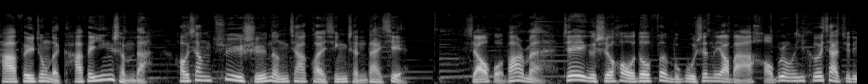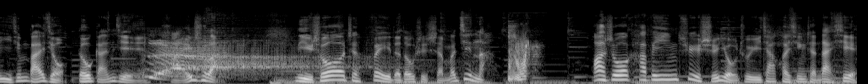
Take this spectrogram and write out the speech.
咖啡中的咖啡因什么的，好像确实能加快新陈代谢。小伙伴们这个时候都奋不顾身的要把好不容易喝下去的一斤白酒都赶紧排出来，你说这费的都是什么劲呢？话说，咖啡因确实有助于加快新陈代谢，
